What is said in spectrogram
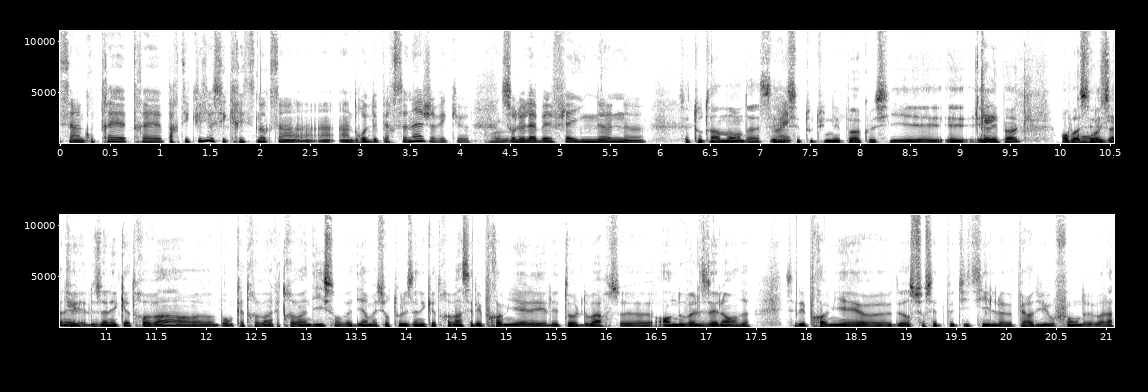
c'est un groupe très très particulier aussi. Chris Knox, un, un, un drôle de personnage avec euh, Ouais, sur ouais. le label Flying Nun. C'est tout un monde, hein, c'est Ouais. toute une époque aussi. Et, et- et- Quelle époque? Oh bah, On C'est les années, les années 80, hein, bon 80, 90 on va dire, mais surtout les années 80. C'est les premiers, les, les Tall Dwarfs euh, en Nouvelle-Zélande. C'est les premiers euh, de- sur cette petite île perdue au fond de voilà,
